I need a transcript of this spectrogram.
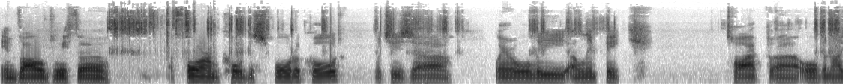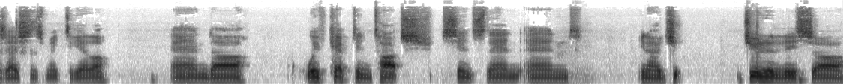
involved with a, a forum called the Sport Accord, which is uh, where all the Olympic type uh, organisations meet together and uh, we've kept in touch since then. And you know, d- due to this uh,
